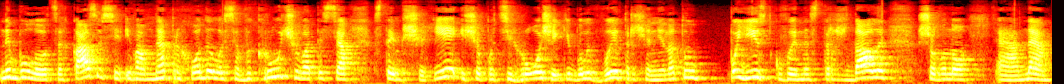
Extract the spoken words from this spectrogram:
не було цих казусів і вам не приходилося викручуватися з тим, що є, і щоб оці гроші, які були витрачені на ту поїздку, ви не страждали, що воно е, не.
